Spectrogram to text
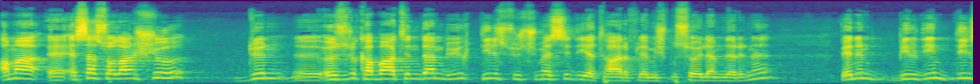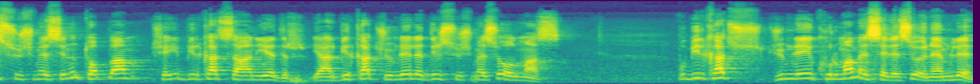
Ama e, esas olan şu, dün e, özrü kabahatinden büyük dil sürçmesi diye tariflemiş bu söylemlerini. Benim bildiğim dil sürçmesinin toplam şeyi birkaç saniyedir. Yani birkaç cümleyle dil sürçmesi olmaz. Bu birkaç cümleyi kurma meselesi önemli.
